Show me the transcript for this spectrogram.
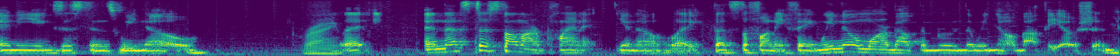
any existence we know Right. That- and that's just on our planet you know like that's the funny thing we know more about the moon than we know about the ocean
